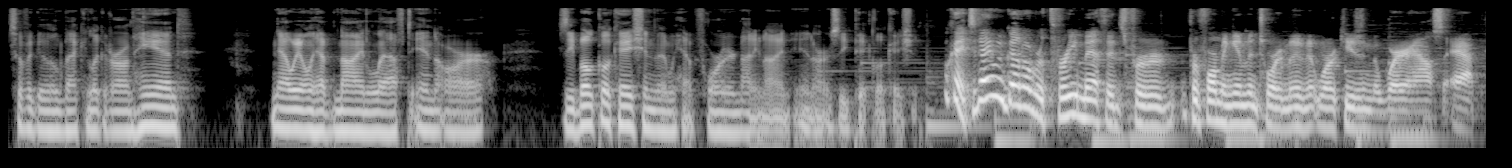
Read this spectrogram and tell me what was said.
So if we go back and look at our on hand, now we only have nine left in our Z bulk location, then we have 499 in our Z pick location. Okay, today we've gone over three methods for performing inventory movement work using the Warehouse app.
